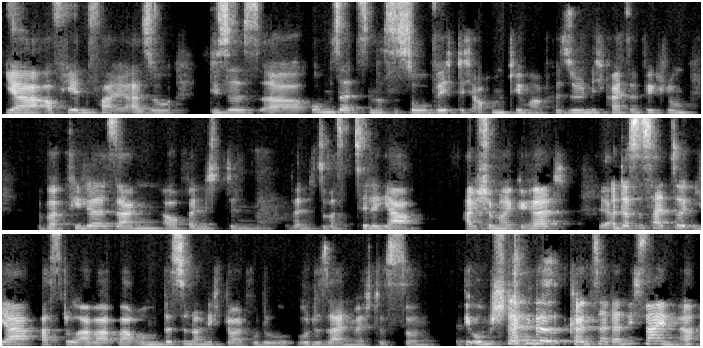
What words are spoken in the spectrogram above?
ja, auf jeden Fall. Also dieses äh, Umsetzen, das ist so wichtig, auch im Thema Persönlichkeitsentwicklung. Viele sagen auch, wenn ich den, wenn ich sowas erzähle, ja, habe ich schon mal gehört, ja. Und das ist halt so, ja, hast du, aber warum bist du noch nicht dort, wo du, wo du sein möchtest? So, die Umstände können es ja dann nicht sein, ne?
